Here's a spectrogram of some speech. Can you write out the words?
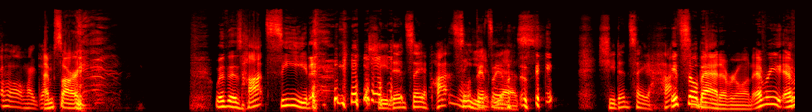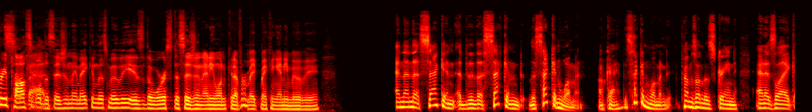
oh my god, I'm sorry. with his hot seed. she did say hot seed. Did say hot yes, seed. she did say hot. It's so seed. bad, everyone. Every every It's possible bad. decision they make in this movie is the worst decision anyone could ever make making any movie. And then the second, the, the second, the second woman, okay, the second woman comes on the screen and is like,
